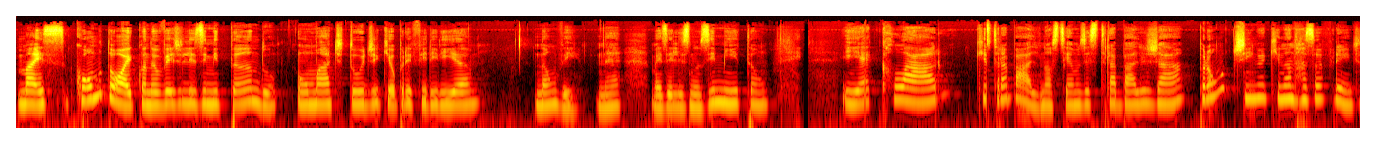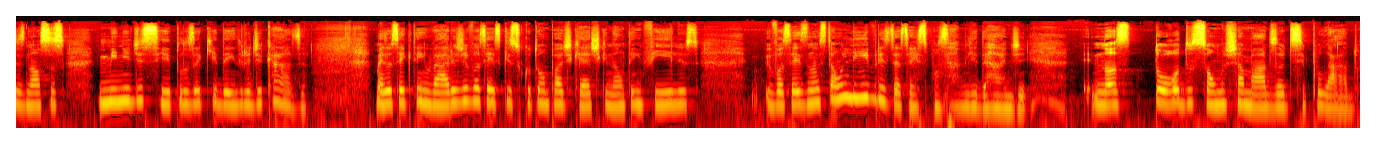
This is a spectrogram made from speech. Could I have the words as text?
Mas como dói quando eu vejo eles imitando uma atitude que eu preferiria não ver, né? Mas eles nos imitam. E é claro que trabalho. Nós temos esse trabalho já prontinho aqui na nossa frente, os nossos mini discípulos aqui dentro de casa. Mas eu sei que tem vários de vocês que escutam um podcast que não têm filhos, vocês não estão livres dessa responsabilidade. Nós todos somos chamados ao discipulado.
